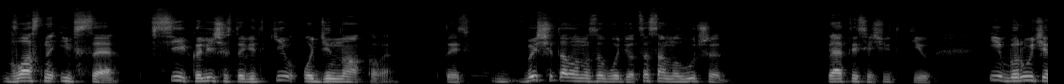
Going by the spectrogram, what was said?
Власне, і все. Всі кількість вітків однакове. Тобто, ви считали на заводі, оце лучше 5000 вітків. І беруть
